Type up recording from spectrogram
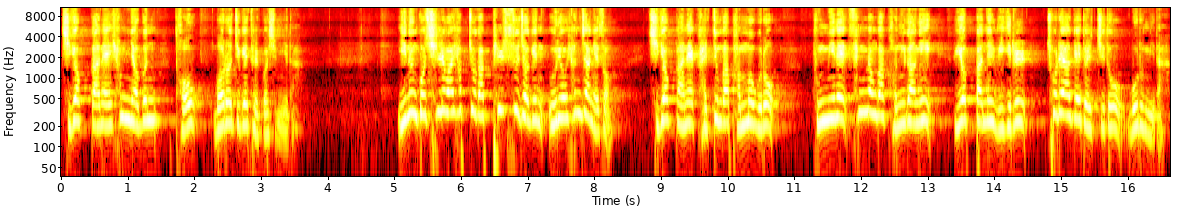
직역 간의 협력은 더욱 멀어지게 될 것입니다. 이는 곧 신뢰와 협조가 필수적인 의료 현장에서 직역 간의 갈등과 반목으로 국민의 생명과 건강이 위협받는 위기를 초래하게 될지도 모릅니다.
